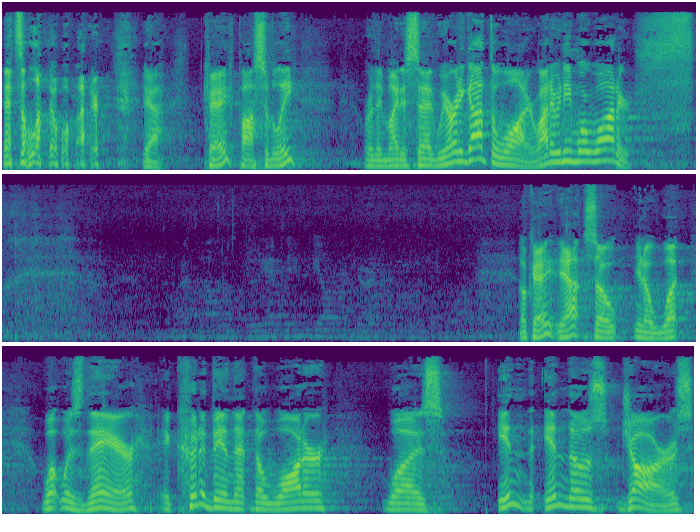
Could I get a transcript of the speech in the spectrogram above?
That's a lot of water. Yeah. Okay, possibly. Or they might have said, We already got the water. Why do we need more water? Okay, yeah. So, you know, what, what was there? It could have been that the water was in, in those jars,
